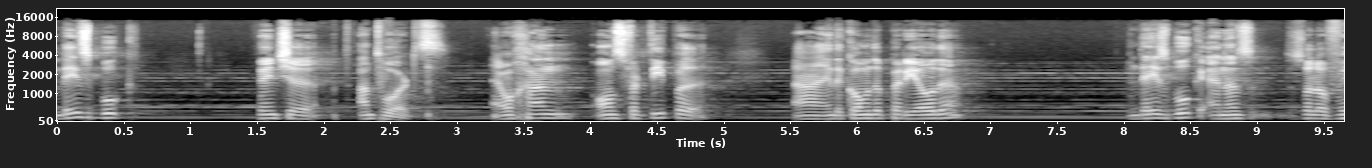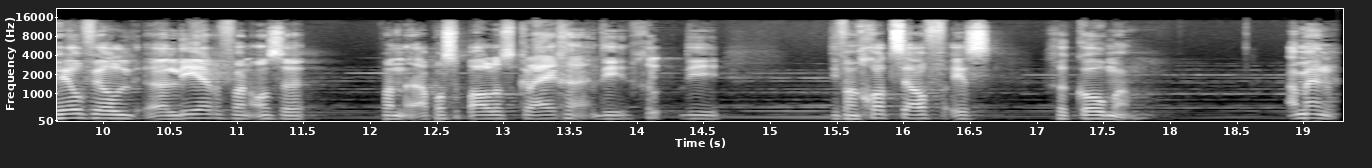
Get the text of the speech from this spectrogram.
in deze boek, vind je het antwoord. En we gaan ons verdiepen eh, in de komende periode in deze boek. En dan zullen we heel veel eh, leren van onze van apostel Paulus krijgen, die, die, die van God zelf is gekomen. Amen.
